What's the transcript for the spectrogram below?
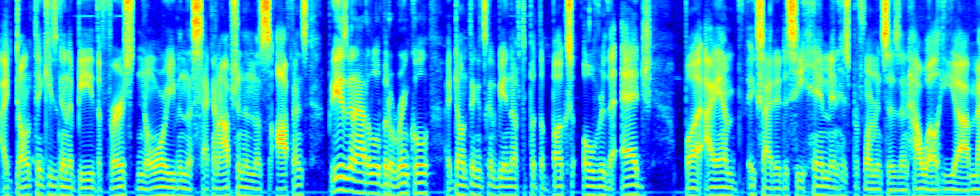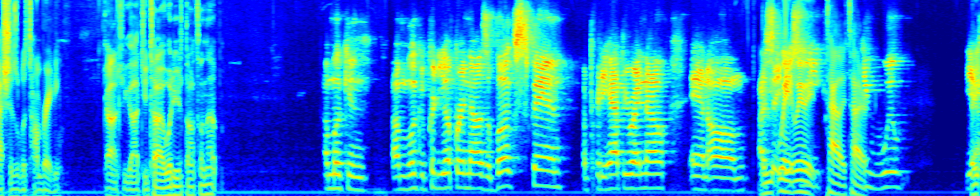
I don't think he's gonna be the first nor even the second option in this offense, but he is gonna add a little bit of wrinkle. I don't think it's gonna be enough to put the bucks over the edge. But I am excited to see him and his performances and how well he uh, meshes with Tom Brady. Got you, got you, Ty. What are your thoughts on that? I'm looking I'm looking pretty up right now as a Bucks fan. I'm pretty happy right now. And um I you- say wait, wait, wait, week, Tyler, Tyler, you will are, Yeah. you,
